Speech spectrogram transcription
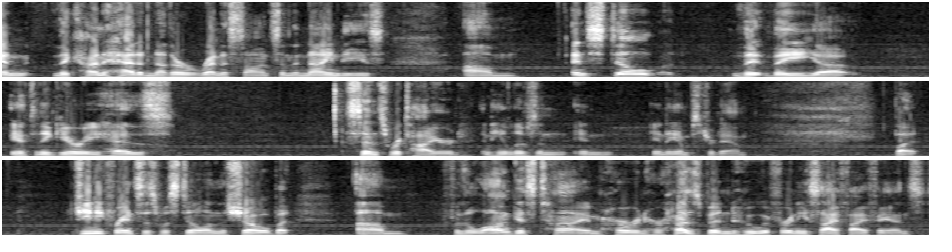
and they kind of had another renaissance in the '90s. Um, and still, they they uh, Anthony Geary has since retired, and he lives in in in Amsterdam. But Genie Francis was still on the show, but um, for the longest time, her and her husband, who, for any sci-fi fans,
